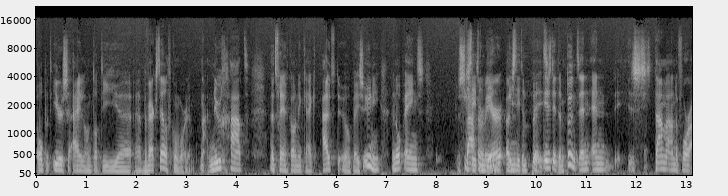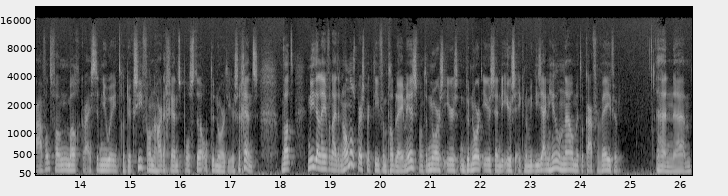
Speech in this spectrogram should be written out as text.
op het Ierse eiland dat die, bewerkstelligd kon worden. Nou, nu gaat het Verenigd Koninkrijk uit de Europese Unie. En opeens staat er weer een, is dit een punt? Is dit een punt? En, en staan we aan de vooravond van mogelijkwijs de nieuwe introductie van harde grensposten op de Noord-Ierse grens. Wat niet alleen vanuit een handelsperspectief een probleem is, want de Noord-Ierse en de Ierse economie die zijn heel nauw met elkaar verweven. En um,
